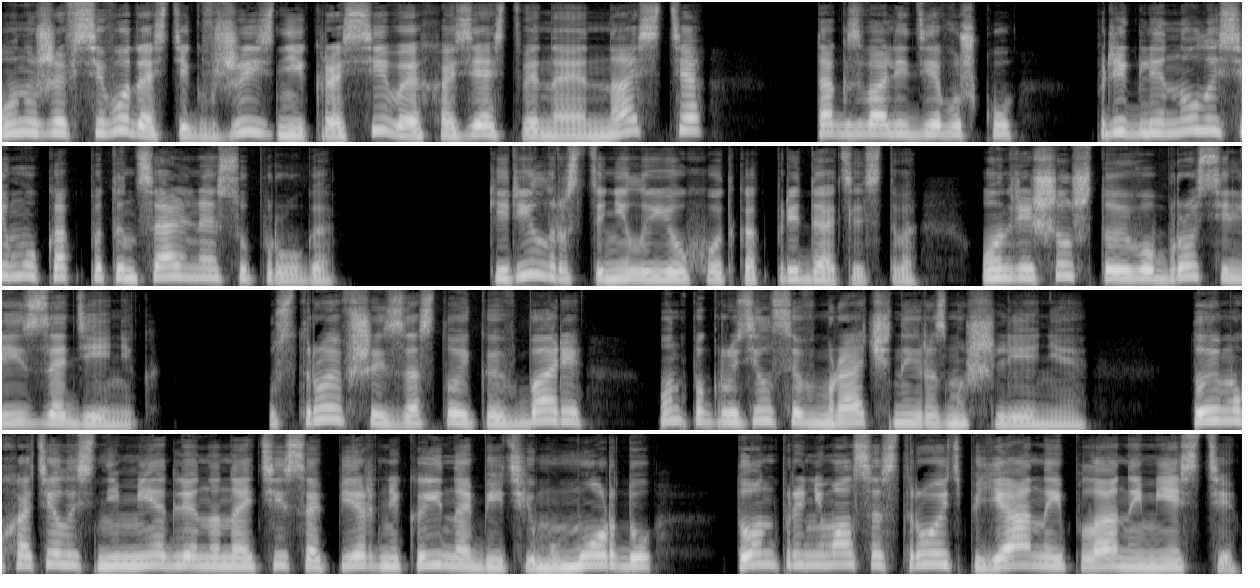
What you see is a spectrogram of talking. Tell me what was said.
Он уже всего достиг в жизни, и красивая хозяйственная Настя, так звали девушку, приглянулась ему как потенциальная супруга. Кирилл расценил ее уход как предательство. Он решил, что его бросили из-за денег. Устроившись за стойкой в баре, он погрузился в мрачные размышления. То ему хотелось немедленно найти соперника и набить ему морду, то он принимался строить пьяные планы мести.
